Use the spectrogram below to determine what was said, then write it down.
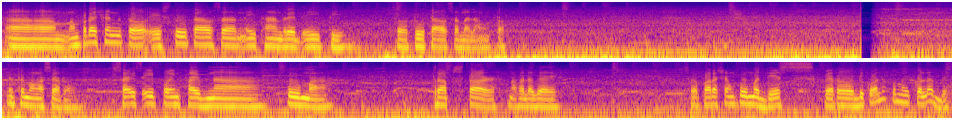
Um, ang presyo nito is 2,880. So 2,000 na lang to. Ito mga sir, oh. size 8.5 na Puma Trap Star nakalagay. So para siyang Puma disc pero di ko alam kung may collab eh.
